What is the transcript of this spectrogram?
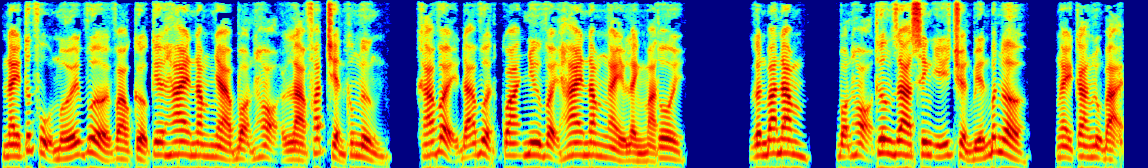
Này tức phụ mới vừa vào cửa kia hai năm nhà bọn họ là phát triển không ngừng, khá vậy đã vượt qua như vậy hai năm ngày lành mà thôi. Gần ba năm, bọn họ thương gia sinh ý chuyển biến bất ngờ, ngày càng lụ bại,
